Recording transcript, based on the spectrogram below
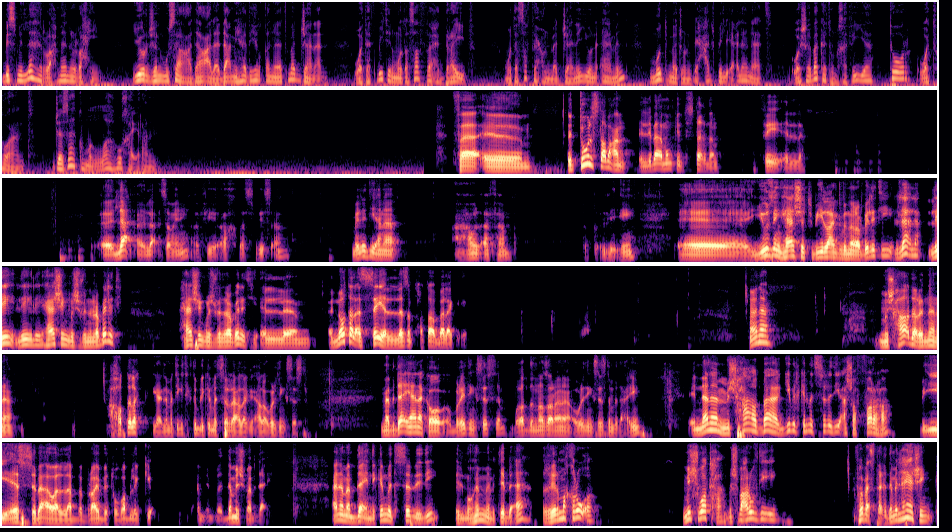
بسم الله الرحمن الرحيم. يرجى المساعدة على دعم هذه القناة مجانا. وتثبيت المتصفح Brave متصفح مجاني آمن مدمج بحجب الإعلانات. وشبكة خفية Tor و torrent. جزاكم الله خيرا. ف ال tools طبعا اللي بقى ممكن تستخدم في ال آه، لا لا ثواني في أخ بس بيسأل. ميلودي أنا هحاول أفهم. طب تقول لي إيه؟ آه، using hash to be like لا لا ليه ليه ليه؟ hashing مش vulnerability. hashing مش vulnerability. ال- النقطة الأساسية اللي لازم تحطها في بالك إيه؟ أنا مش هقدر إن أنا أحط لك يعني لما تيجي تكتب لي كلمة سر على على operating system مبدئي أنا ك operating system بغض النظر أنا operating system بتاع إيه إن أنا مش هقعد بقى أجيب الكلمة السر دي أشفرها بـ AES بقى ولا ب private و public ده مش مبدئي. أنا مبدئي إن كلمة السر دي المهم تبقى غير مقروءة. مش واضحة مش معروف دي إيه. فبستخدم الهاشنج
